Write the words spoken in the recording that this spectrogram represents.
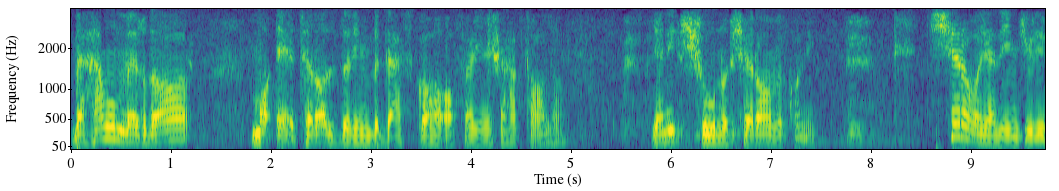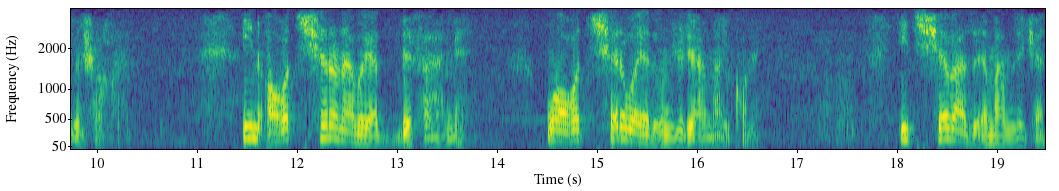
به همون مقدار ما اعتراض داریم به دستگاه آفرینش حق تعالی. یعنی چون و چرا می‌کنیم. چرا باید اینجوری بشاخه؟ این آقا چرا نباید بفهمه؟ اون آقا چرا باید اونجوری عمل کنه؟ این چه وضع مملکته؟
